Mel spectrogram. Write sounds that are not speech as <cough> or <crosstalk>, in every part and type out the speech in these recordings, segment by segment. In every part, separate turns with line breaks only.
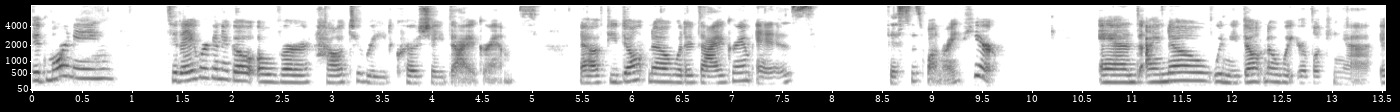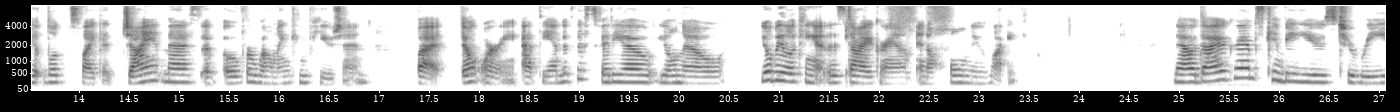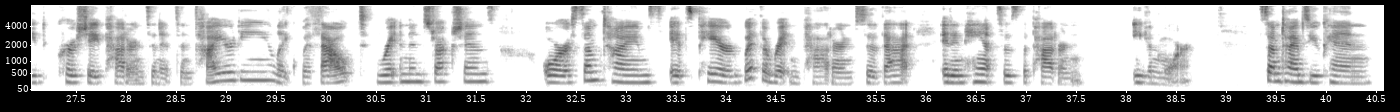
Good morning! Today we're going to go over how to read crochet diagrams. Now if you don't know what a diagram is, this is one right here. And I know when you don't know what you're looking at, it looks like a giant mess of overwhelming confusion, but don't worry, at the end of this video, you'll know, you'll be looking at this diagram in a whole new light. Now diagrams can be used to read crochet patterns in its entirety, like without written instructions, or sometimes it's paired with a written pattern so that it enhances the pattern even more. Sometimes you can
